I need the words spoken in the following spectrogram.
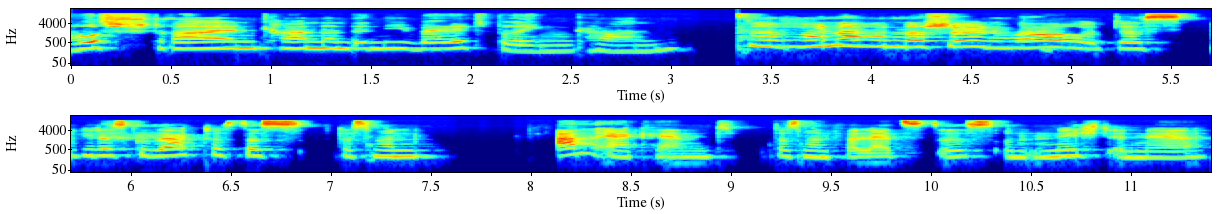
ausstrahlen kann und in die Welt bringen kann. So wunder, wunderschön. Wow, dass, wie du es gesagt hast, dass, dass man anerkennt, dass man verletzt ist und nicht in der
